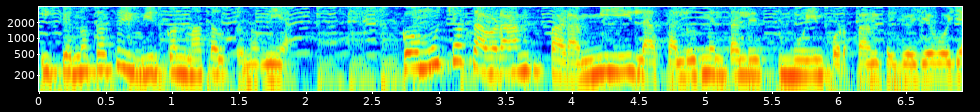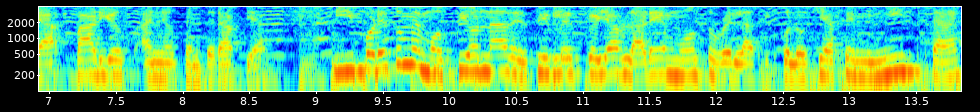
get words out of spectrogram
y que nos hace vivir con más autonomía. Como muchas sabrán, para mí la salud mental es muy importante. Yo llevo ya varios años en terapia y por eso me emociona decirles que hoy hablaremos sobre la psicología feminista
